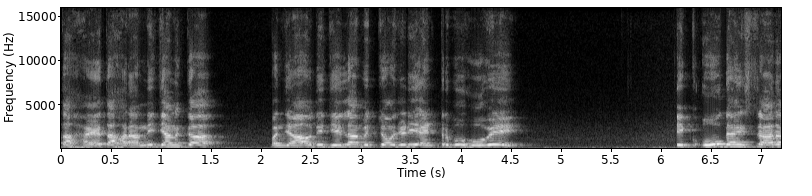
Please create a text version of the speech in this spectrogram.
ਤਾਂ ਹੈ ਤਾਂ ਹੈਰਾਨੀਜਨਕ ਪੰਜਾਬ ਦੀ ਜੇਲ੍ਹਾਂ ਵਿੱਚੋਂ ਜਿਹੜੀ ਇੰਟਰਵਿਊ ਹੋਵੇ, ਇੱਕ ਉਹ ਗੈਂਗਸਟਰ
